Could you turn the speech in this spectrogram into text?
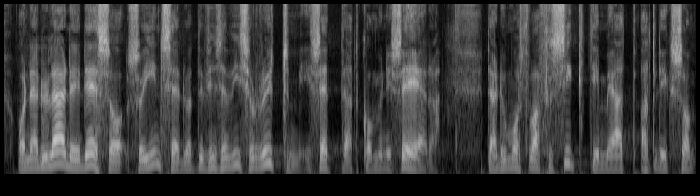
Och när du lär dig det så, så inser du att det finns en viss rytm i sättet att kommunicera. Där du måste vara försiktig med att, att liksom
